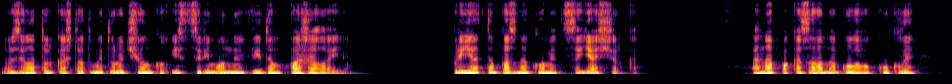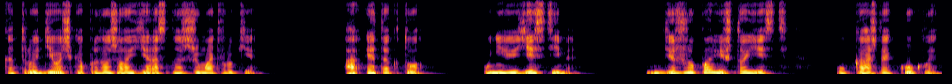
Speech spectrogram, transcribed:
взяла только что отмытую ручонку и с церемонным видом пожала ее. «Приятно познакомиться, ящерка». Она показала на голову куклы, которую девочка продолжала яростно сжимать в руке. «А это кто? У нее есть имя?» «Держу пари, что есть. У каждой куклы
